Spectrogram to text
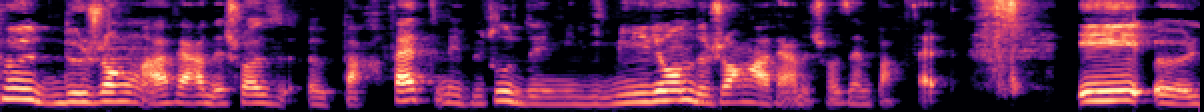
peu de gens à faire des choses euh, parfaites, mais plutôt des, millions de gens à faire des choses imparfaites. Et euh,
